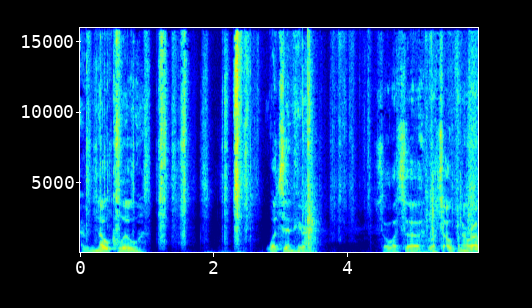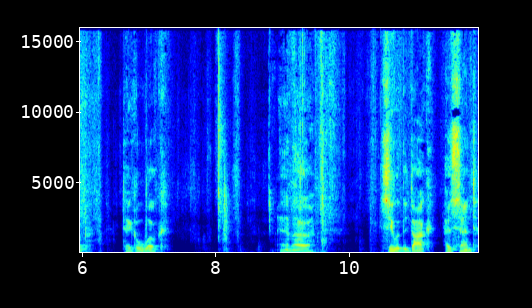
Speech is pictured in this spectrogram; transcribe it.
I have no clue what's in here. So let's uh let's open her up, take a look, and uh see what the doc has sent.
